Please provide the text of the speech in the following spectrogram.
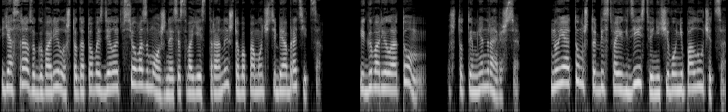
Я сразу говорила, что готова сделать все возможное со своей стороны, чтобы помочь тебе обратиться. И говорила о том, что ты мне нравишься. Но и о том, что без твоих действий ничего не получится.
